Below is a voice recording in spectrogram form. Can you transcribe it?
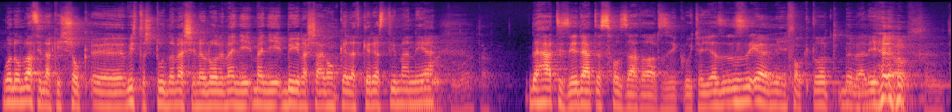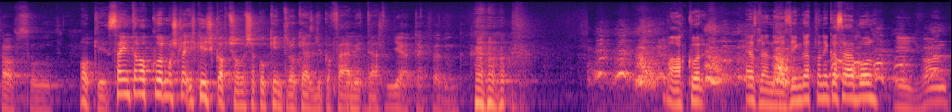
Gondolom Lacinak is sok, ö, biztos tudna mesélni róla, hogy mennyi, mennyi bénaságon kellett keresztül mennie. Volt, voltak. De hát izé, de hát ez hozzá tartozik, úgyhogy ez az élményfaktort növeli. Oké, Abszolút, abszolút. okay. szerintem akkor most le is ki is kapcsolom, és akkor kintről kezdjük a felvételt. Gyertek velünk. Na akkor ez lenne az ingatlan igazából. Így van.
